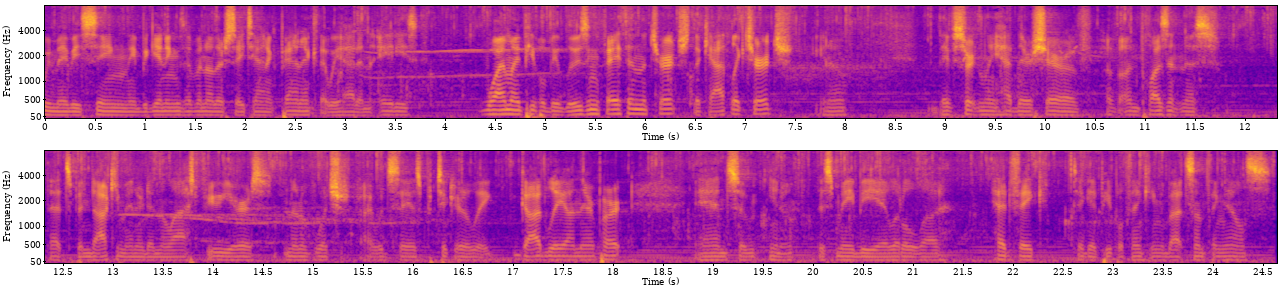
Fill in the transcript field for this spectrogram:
we may be seeing the beginnings of another satanic panic that we had in the 80s. Why might people be losing faith in the church, the Catholic Church? You know, they've certainly had their share of, of unpleasantness that's been documented in the last few years, none of which I would say is particularly godly on their part. And so, you know, this may be a little uh, head fake to get people thinking about something else.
